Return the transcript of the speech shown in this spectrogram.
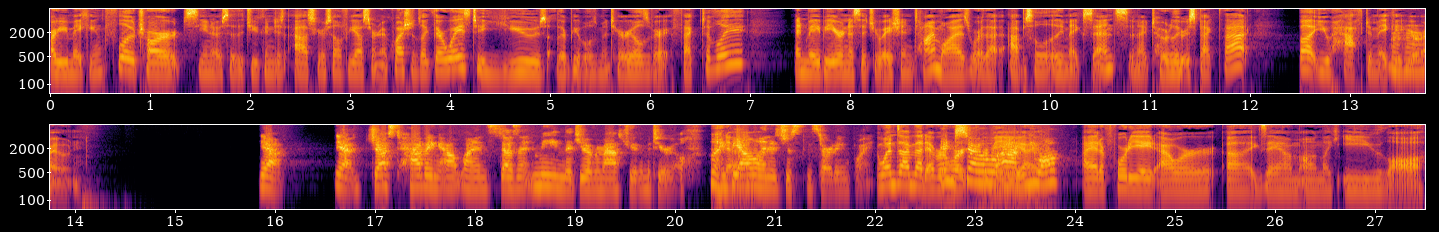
Are you making flowcharts, you know, so that you can just ask yourself yes or no questions? Like there are ways to use other people's materials very effectively. And maybe you're in a situation time wise where that absolutely makes sense. And I totally respect that. But you have to make mm-hmm. it your mm-hmm. own. Yeah. Yeah. Just having outlines doesn't mean that you have a mastery of the material. like no. the outline is just the starting point. One time that ever and worked so, for me, um, I, all- I, had a 48 hour uh, exam on like EU law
